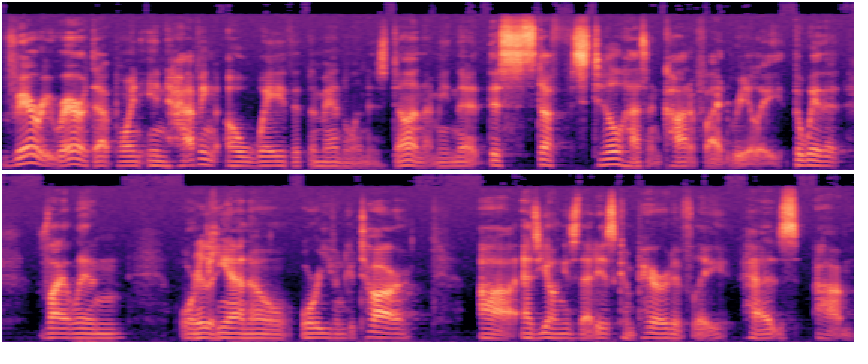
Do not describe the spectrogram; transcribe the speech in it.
very rare at that point in having a way that the mandolin is done. I mean, that this stuff still hasn't codified really the way that violin or Really? piano or even guitar, uh, as young as that is comparatively, has um,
